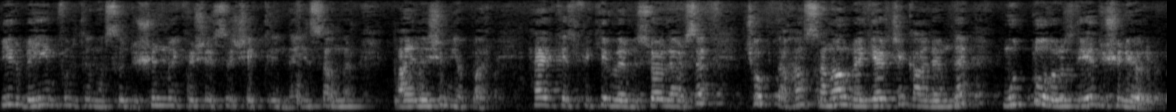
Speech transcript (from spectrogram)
bir beyin fırtınası, düşünme köşesi şeklinde insanlar paylaşım yapar. Herkes fikirlerini söylerse çok daha sanal ve gerçek alemde mutlu oluruz diye düşünüyorum.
